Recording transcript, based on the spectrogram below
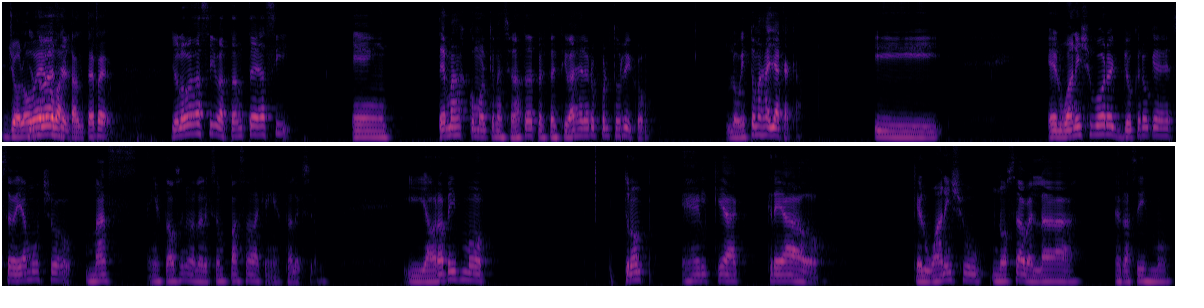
yo lo veo bastante... Yo lo veo así, bastante así, en temas como el que mencionaste de perspectiva de género en Puerto Rico. Lo he visto más allá que acá. Y el One Issue Border yo creo que se veía mucho más en Estados Unidos en la elección pasada que en esta elección. Y ahora mismo Trump es el que ha creado que el one issue no sea verdad el racismo,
